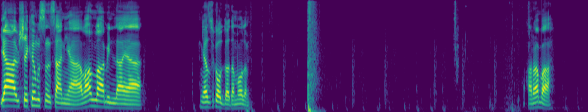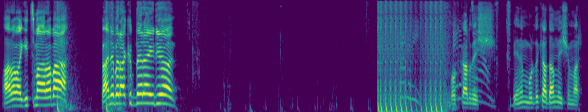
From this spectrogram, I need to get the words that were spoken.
Ya bir şaka mısın sen ya? Vallahi billahi ya. Yazık oldu adam oğlum. Araba. Araba gitme araba. Beni bırakıp nereye gidiyorsun? Bot kardeş. Benim buradaki adamla işim var.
